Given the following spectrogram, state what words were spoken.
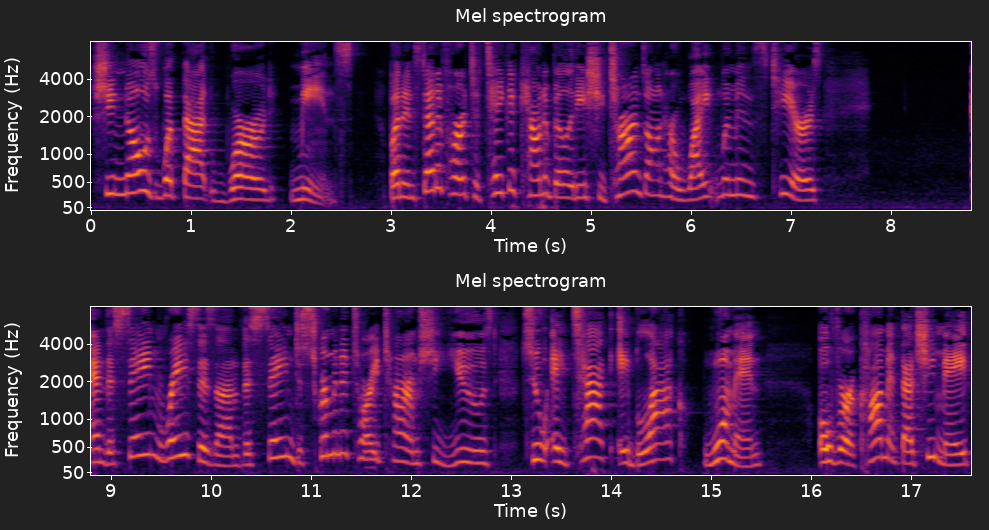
She knows what that word means. But instead of her to take accountability, she turns on her white women's tears and the same racism, the same discriminatory terms she used to attack a black woman over a comment that she made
